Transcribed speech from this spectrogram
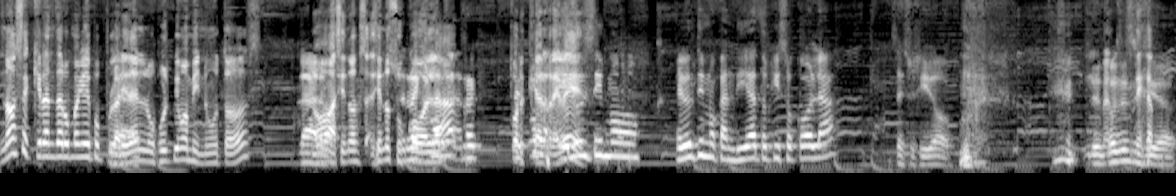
no se quieran dar un baño de popularidad Claro. en los últimos minutos, Claro. no, haciendo, haciendo su Recuerda- cola, porque al revés. El último, el último candidato que hizo cola se suicidó. Después se suicidó.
